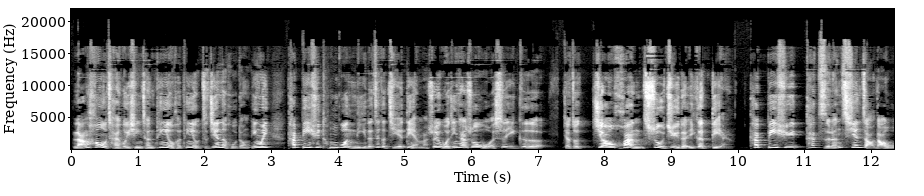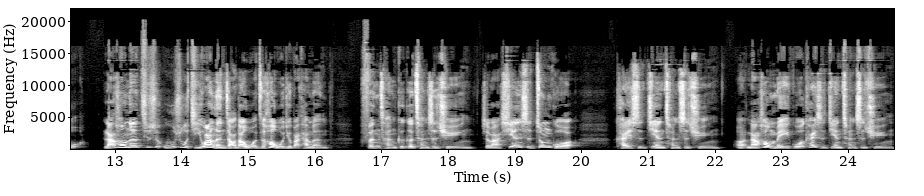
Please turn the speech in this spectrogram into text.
然后才会形成听友和听友之间的互动，因为它必须通过你的这个节点嘛，所以我经常说我是一个。叫做交换数据的一个点，它必须，它只能先找到我，然后呢，就是无数几万人找到我之后，我就把他们分成各个城市群，是吧？先是中国开始建城市群啊，然后美国开始建城市群。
